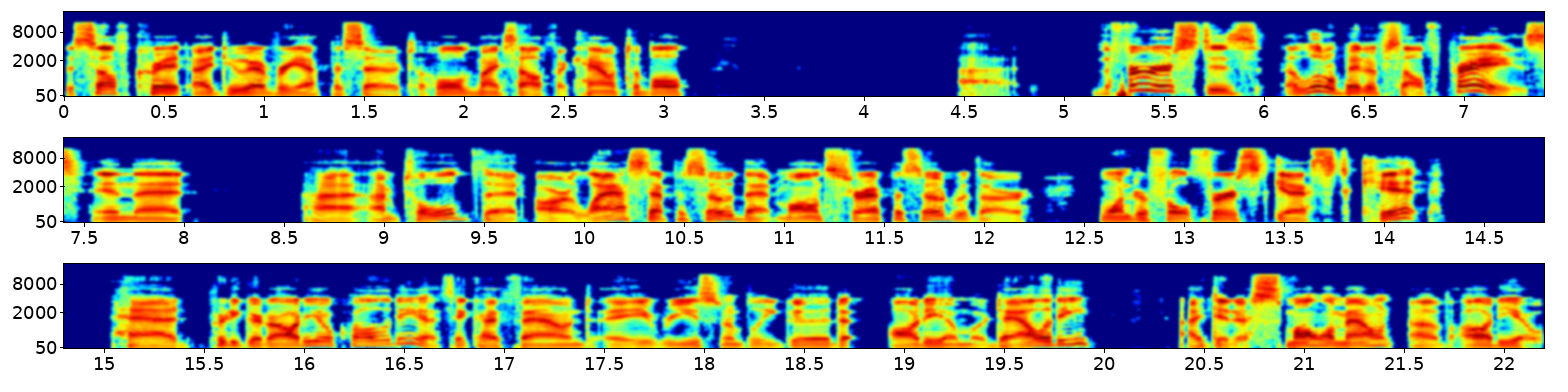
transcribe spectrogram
The self crit I do every episode to hold myself accountable. Uh, the first is a little bit of self praise in that uh, I'm told that our last episode, that monster episode with our wonderful first guest, Kit, had pretty good audio quality. I think I found a reasonably good audio modality. I did a small amount of audio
